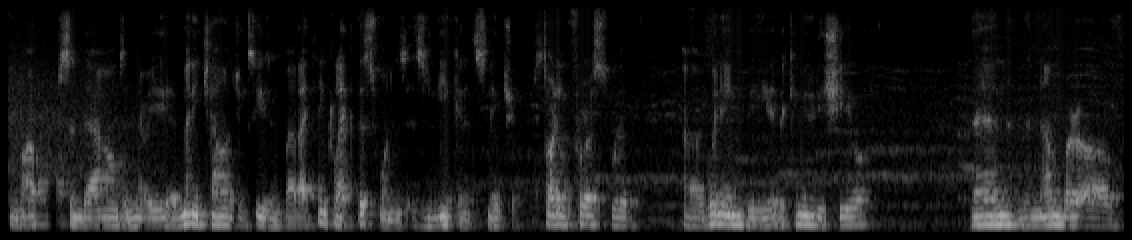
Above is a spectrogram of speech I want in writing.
you know, ups and downs and many, many challenging seasons, but I think like this one is, is unique in its nature. Starting first with uh, winning the, the Community Shield, then the number of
